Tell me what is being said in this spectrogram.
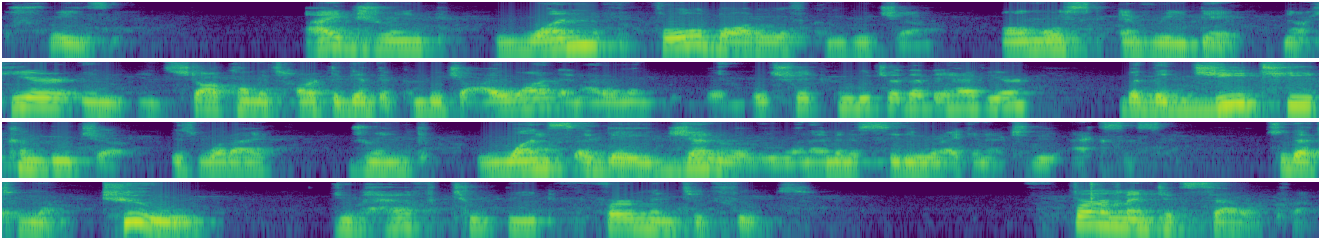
crazy. I drink one full bottle of kombucha almost every day. Now, here in, in Stockholm, it's hard to get the kombucha I want, and I don't want the bullshit kombucha that they have here. But the GT kombucha is what I drink once a day, generally, when I'm in a city where I can actually access it. So that's one. Two, you have to eat fermented foods. Fermented sauerkraut,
